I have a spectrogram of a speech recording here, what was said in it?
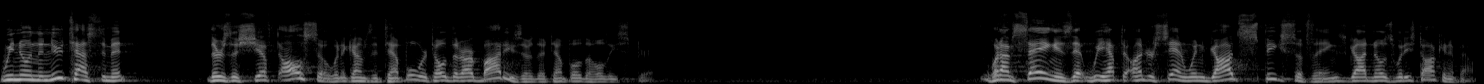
We know in the New Testament there's a shift also when it comes to temple. We're told that our bodies are the temple of the Holy Spirit. What I'm saying is that we have to understand when God speaks of things, God knows what he's talking about.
